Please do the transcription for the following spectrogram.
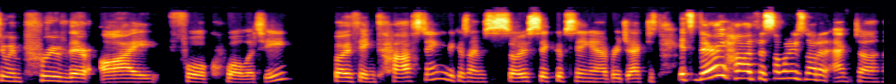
to improve their eye for quality both in casting because i'm so sick of seeing average actors. It's very hard for someone who's not an actor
